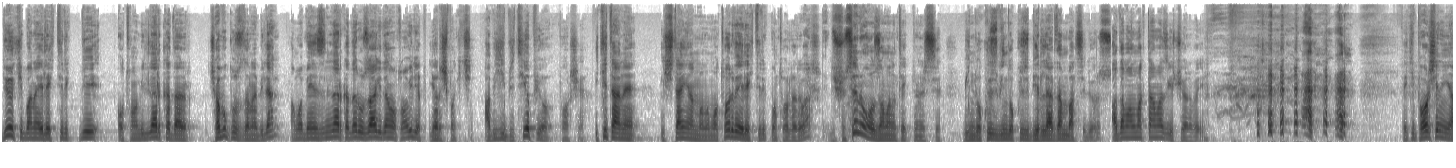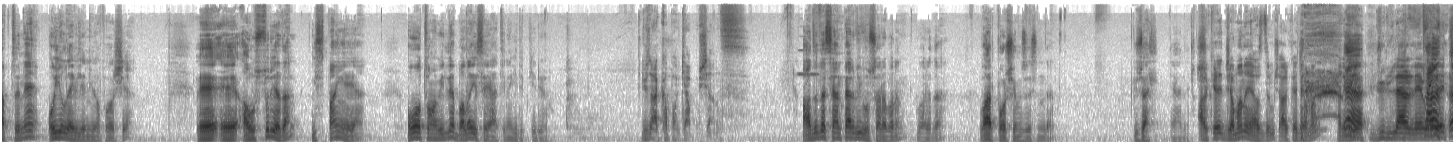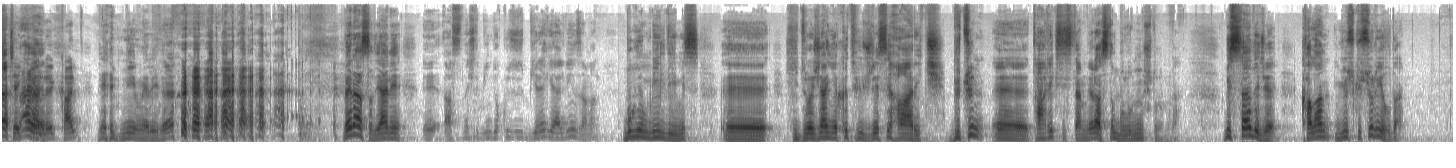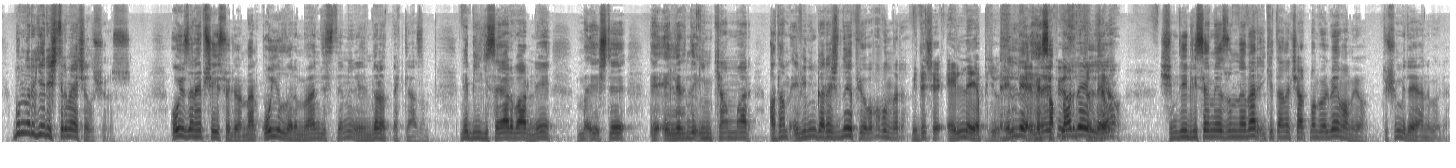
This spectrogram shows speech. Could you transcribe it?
Diyor ki bana elektrikli otomobiller kadar çabuk hızlanabilen ama benzinler kadar uzağa giden otomobil yap yarışmak için. Abi hibriti yapıyor Porsche. İki tane içten yanmalı motor ve elektrik motorları var. Düşünsene o zamanın teknolojisi. 1900-1901'lerden bahsediyoruz. Adam almaktan vazgeçiyor arabayı. Peki Porsche'nin yaptığı ne? O yıl evleniyor Porsche. Ve e, Avusturya'dan İspanya'ya o otomobille balayı seyahatine gidip geliyor. Güzel kapak yapmış yalnız. Adı da Semper Vivus arabanın bu arada. Var Porsche Müzesi'nde. Güzel yani. Arkaya camana yazdırmış arka cama. Hani böyle güllerle böyle çiçeklerle kalp. New Mary'de. Ve nasıl yani e, aslında işte 1901'e geldiğin zaman bugün bildiğimiz e, hidrojen yakıt hücresi hariç bütün e, tahrik sistemleri aslında bulunmuş durumda. Biz sadece kalan 100 küsür yılda bunları geliştirmeye çalışıyoruz. O yüzden hep şeyi söylüyorum ben o yılların mühendislerinin elinden öpmek lazım. Ne bilgisayar var ne işte e, ellerinde imkan var. Adam evinin garajında yapıyor baba bunları. Bir de şey elle yapıyorsun. Elle, hesaplar da elle ya. Şimdi lise mezununa ver iki tane çarpma bölme yapamıyor. Düşün bir de yani böyle.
